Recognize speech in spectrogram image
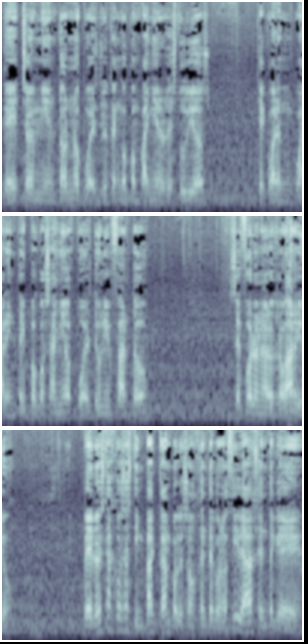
De hecho, en mi entorno, pues yo tengo compañeros de estudios que con cuarenta y pocos años, pues de un infarto, se fueron al otro barrio. Pero estas cosas te impactan porque son gente conocida, gente que,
